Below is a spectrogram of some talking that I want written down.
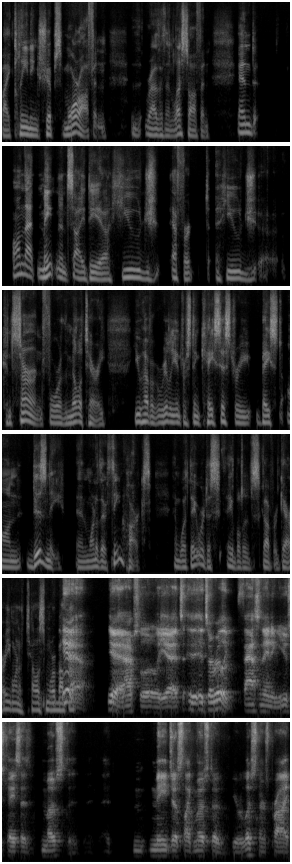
by cleaning ships more often rather than less often. And on that maintenance idea, huge effort, huge uh, concern for the military, you have a really interesting case history based on Disney and one of their theme parks and what they were just able to discover. Gary, you want to tell us more about yeah. that? Yeah, absolutely. Yeah, it's it's a really fascinating use case as most me, just like most of your listeners, probably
